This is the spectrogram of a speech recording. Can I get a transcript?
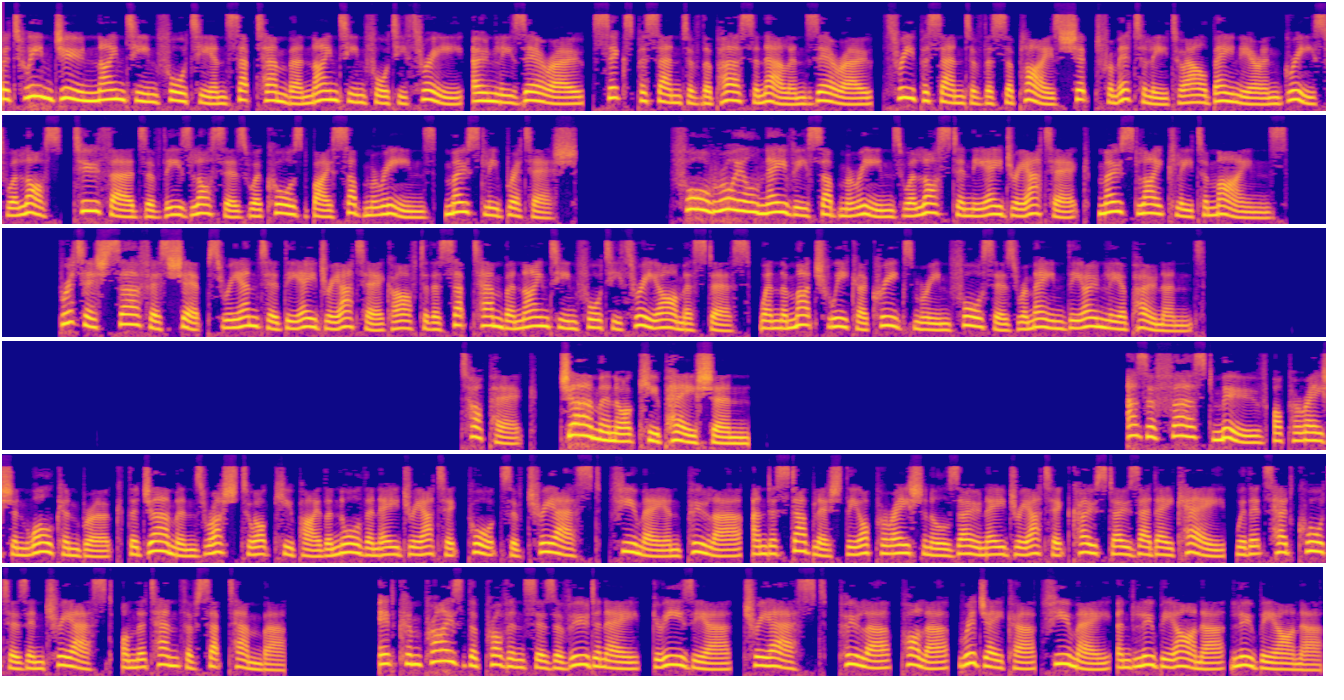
Between June 1940 and September 1943, only 0.6% of the personnel and 0.3% of the supplies shipped from Italy to Albania and Greece were lost. Two-thirds of these losses were caused by submarines, mostly British. Four Royal Navy submarines were lost in the Adriatic, most likely to mines. British surface ships re-entered the Adriatic after the September 1943 armistice, when the much weaker Kriegsmarine forces remained the only opponent. German occupation As a first move Operation Wolkenbruch the Germans rushed to occupy the northern Adriatic ports of Trieste, Fiume and Pula, and established the operational zone Adriatic Coast OZAK, with its headquarters in Trieste, on 10 September. It comprised the provinces of Udine, Gorizia, Trieste, Pula, Pola, Rijeka Fiume, and Ljubljana, Ljubljana.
